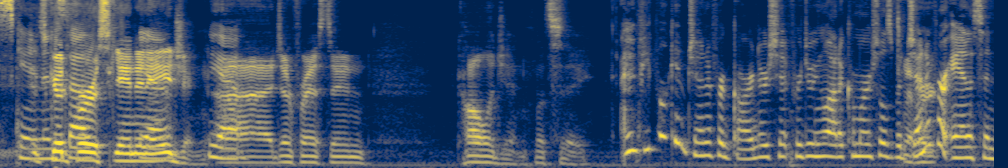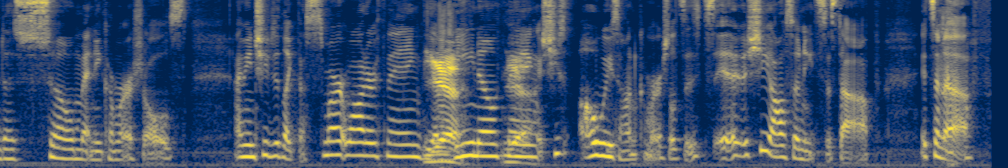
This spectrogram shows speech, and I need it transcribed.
skin it's good stuff? for skin and Yeah. aging. yeah Uh, Jennifer Aniston collagen. Let's see. I mean, people give Jennifer Garner shit for doing a lot of commercials, but Jennifer Aniston does so many commercials. I mean, she did like the Smart Water thing, the Yeah, Aveeno thing. yeah. She's always on commercials. It's it, she also needs to stop. It's enough.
